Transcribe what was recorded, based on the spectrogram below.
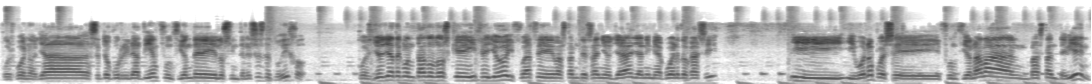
Pues bueno, ya se te ocurrirá a ti en función de los intereses de tu hijo. Pues yo ya te he contado dos que hice yo y fue hace bastantes años ya, ya ni me acuerdo casi. Y, bueno, pues eh, funcionaban bastante bien.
